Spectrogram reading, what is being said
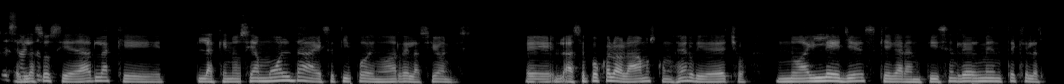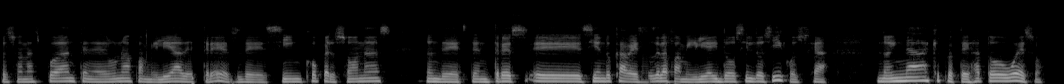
es la sociedad la que, la que no se amolda a ese tipo de nuevas relaciones. Eh, hace poco lo hablábamos con Henry, de hecho, no hay leyes que garanticen realmente que las personas puedan tener una familia de tres, de cinco personas, donde estén tres eh, siendo cabezas de la familia y dos y dos hijos. O sea, no hay nada que proteja todo eso.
